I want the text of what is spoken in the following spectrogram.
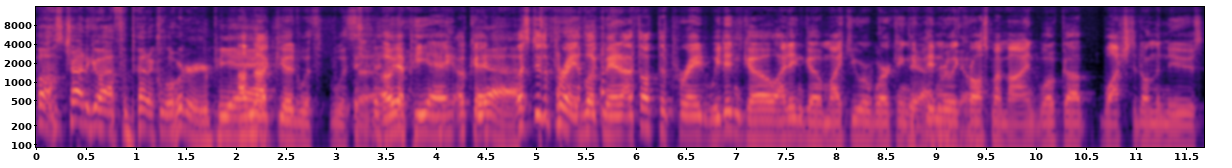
Well, I was trying to go alphabetical order. Your PA. I'm not good with with. Uh, oh yeah, PA. Okay, Yeah. let's do the parade. Look, man, I thought the parade. We didn't go. I didn't go. Mike, you were working. Yeah, it didn't didn't really go. cross my mind. Woke up, watched it on the news.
